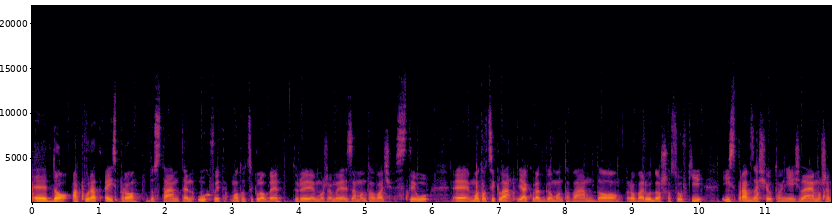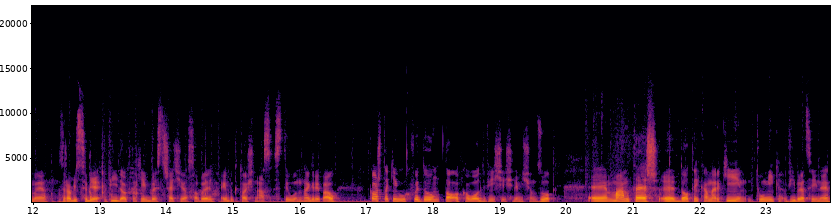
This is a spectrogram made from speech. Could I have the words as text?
E, Do akurat Ace Pro dostałem ten uchwyt motocyklowy, który możemy zamontować z tyłu e, motocykla. Ja akurat go montowałem do roweru, do szosówki i sprawdza się to nieźle. Możemy zrobić sobie widok tak jakby z trzeciej osoby, jakby ktoś nas z tyłu nagrywał. Koszt takiego uchwytu to około 270 zł. E, Mam też e, do tej kamerki tłumik wibracyjny.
